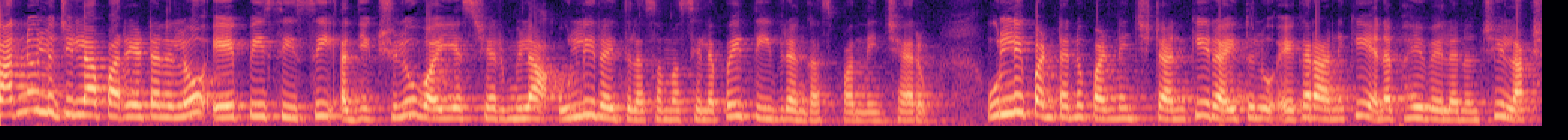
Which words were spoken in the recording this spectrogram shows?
కర్నూలు జిల్లా పర్యటనలో ఏపీసీసీ అధ్యక్షులు వైఎస్ షర్మిల ఉల్లి రైతుల సమస్యలపై తీవ్రంగా స్పందించారు. ఉల్లి పంటను పండించడానికి రైతులు ఎకరానికి ఎనభై వేల నుంచి లక్ష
